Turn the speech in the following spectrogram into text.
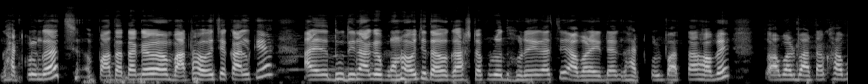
ঘাটকল গাছ, পাতাটাকে বাটা হয়েছে কালকে, আর দুদিন আগে বোনা হয়েছে তাও গাছটা পুরো ধরে গেছে, আবার এটা ঘাটকল পাতা হবে, তো আবার বাটা খাব।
